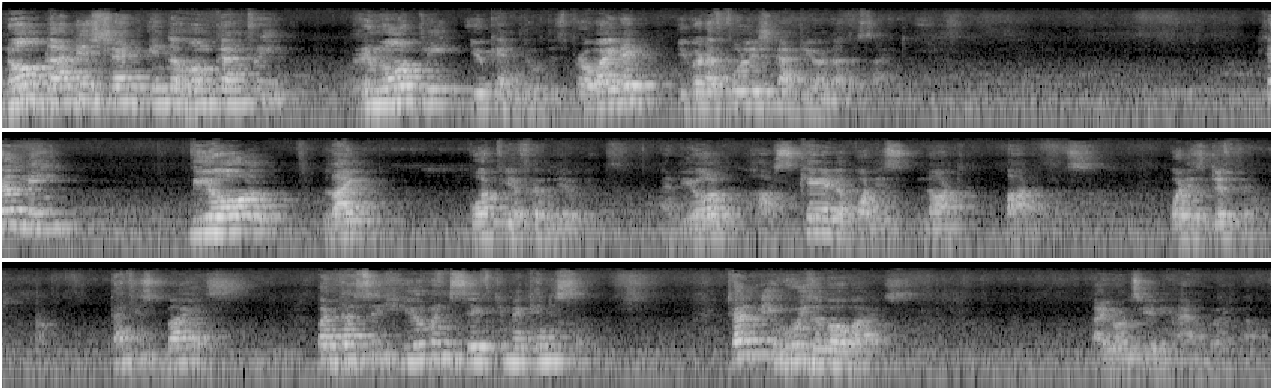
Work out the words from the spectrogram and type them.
no blood is shed in the home country remotely you can do this provided you got a foolish country on the other side tell me we all like what we are familiar with and we all are scared of what is not part of us what is different that is bias but that's a human safety mechanism Tell me who is above bias. I don't see any hand going up.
